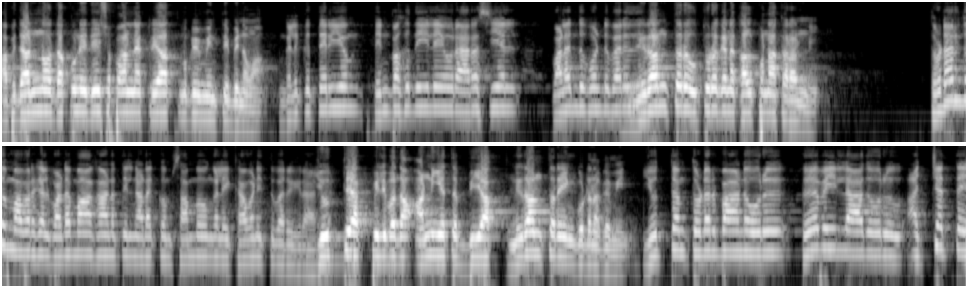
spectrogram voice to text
අපි දන්නවා දකුණේ දේශපාලනයක් ක්‍රියාත්මක වෙමින් තිබෙනවා. உங்களுக்கு தெரியும் தென்பகுதியிலே ஒரு அரசியல் வளர்ந்து கொண்டு வருது නිරන්තර උතුර ගැන කල්පනා කරන්නේ. தொடர்ந்தும் அவர்கள் வடமாகாணத்தில் நடக்கும் சம்பவங்களை கவனித்து வருகிறார் යුද්ධයක් පිළිබඳ අනියත බියක් නිරන්තරයෙන් ගොඩනගමින්. யுத்தம் தொடர்பான ஒரு தேவையில்லாத ஒரு அச்சத்தை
